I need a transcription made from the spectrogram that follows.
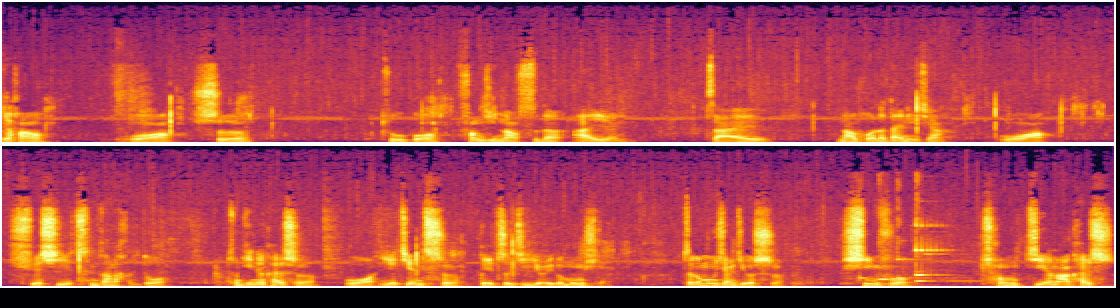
家好，我是主播方景老师的爱人，在老婆的带领下，我学习成长了很多。从今天开始，我也坚持给自己有一个梦想，这个梦想就是幸福从接纳开始，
